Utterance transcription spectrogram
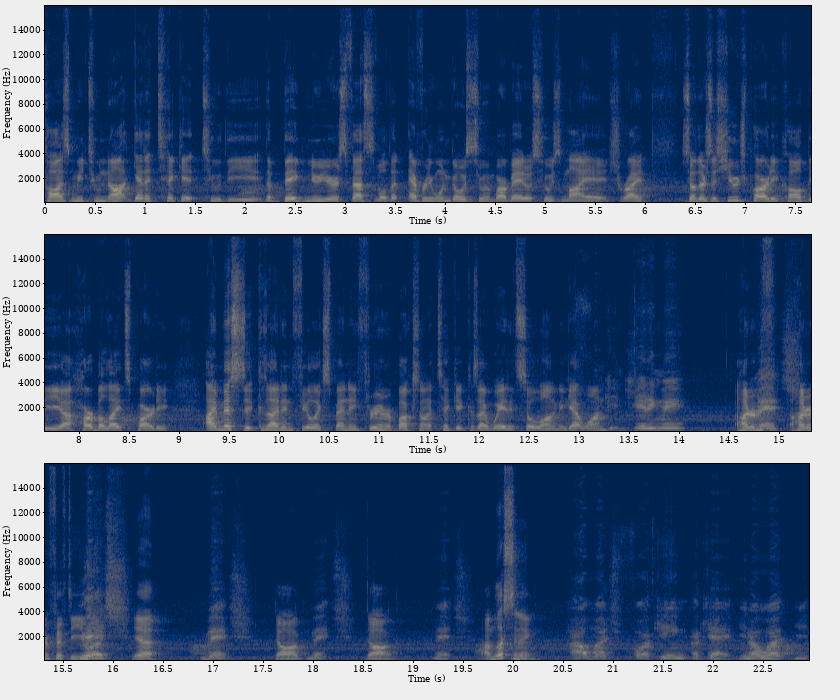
caused me to not get a ticket to the the big New Year's festival that everyone goes to in Barbados who is my age, right? So there's this huge party called the uh, Harbor Lights party. I missed it because I didn't feel like spending 300 bucks on a ticket because I waited so long to get one. Fucking kidding me? 100, Mitch. 150 US. Mitch. Yeah, Mitch. dog, Mitch. dog. Mitch. I'm listening. How much fucking... Okay, you know what? You...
